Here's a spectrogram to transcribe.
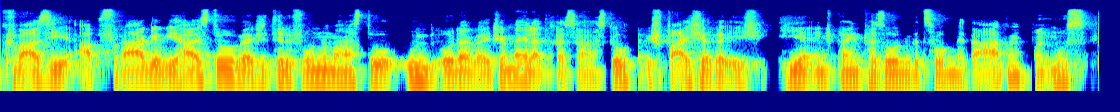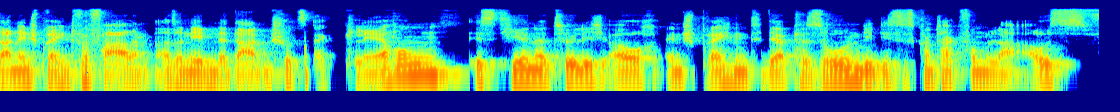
quasi abfrage, wie heißt du, welche Telefonnummer hast du und oder welche Mailadresse hast du, speichere ich hier entsprechend personenbezogene Daten und muss dann entsprechend verfahren. Also neben der Datenschutzerklärung ist hier natürlich auch entsprechend der Person, die dieses Kontaktformular ausführt,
